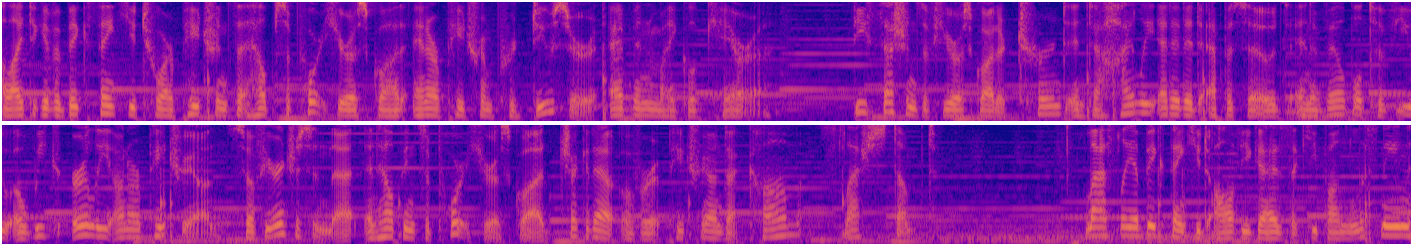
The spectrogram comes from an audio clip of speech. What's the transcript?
I'd like to give a big thank you to our patrons that help support Hero Squad and our patron producer, Edmund Michael Kara. These sessions of Hero Squad are turned into highly edited episodes and available to view a week early on our Patreon. So if you're interested in that and helping support Hero Squad, check it out over at patreon.com slash stumped. Lastly, a big thank you to all of you guys that keep on listening,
